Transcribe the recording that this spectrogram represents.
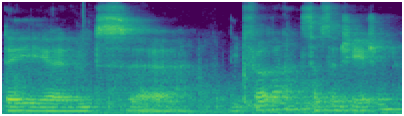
they need, need further substantiation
